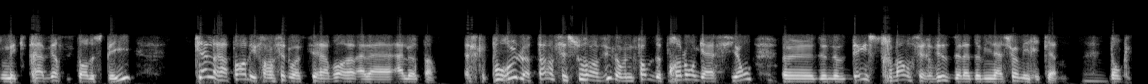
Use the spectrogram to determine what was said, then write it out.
mais qui traverse l'histoire de ce pays, quel rapport les Français doivent-ils avoir à l'OTAN? Parce que pour eux, l'OTAN, c'est souvent vu comme une forme de prolongation euh, d'instruments au service de la domination américaine. Mm. Donc,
